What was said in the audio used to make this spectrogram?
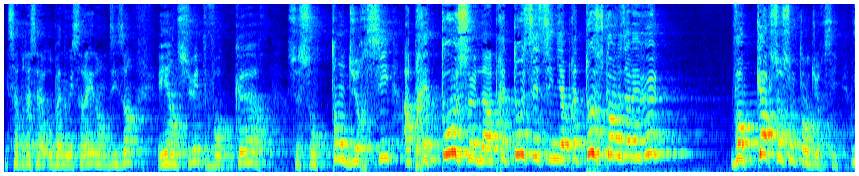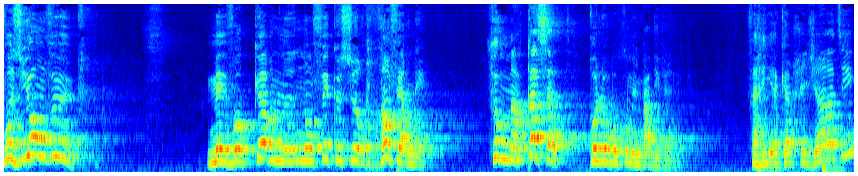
Il s'adresse aux Banu Israël en disant Et ensuite vos cœurs se sont endurcis après tout cela, après tous ces signes, après tout ce que vous avez vu. Vos cœurs se sont endurcis, vos yeux ont vu, mais vos cœurs n'ont fait que se renfermer. قلوبكم من بعد ذلك فهي كالحجارة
